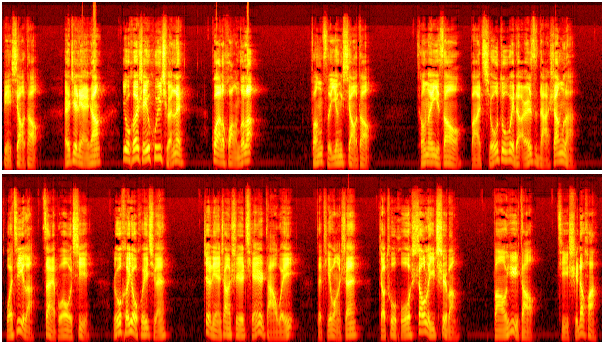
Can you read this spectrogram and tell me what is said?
便笑道：“哎，这脸上又和谁挥拳嘞？挂了幌子了。”冯子英笑道：“从那一遭。”把裘都尉的儿子打伤了，我记了，再不怄气，如何又挥拳？这脸上是前日打围，在铁网山叫兔狐烧了一翅膀。宝玉道：“几时的话？”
